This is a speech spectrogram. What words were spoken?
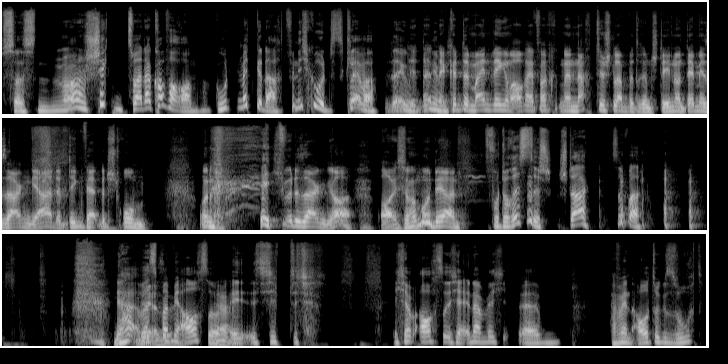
ist das ein ja, schick, ein zweiter Kofferraum. Gut mitgedacht, finde ich gut, ist clever. Sehr gut. da, da könnte meinetwegen auch einfach eine Nachttischlampe drin stehen und der mir sagen, ja, das Ding fährt mit Strom. Und ich würde sagen, ja, oh, ist ja modern. Futuristisch, stark, super. Ja, aber Nee, ist bei also, mir auch so. ja. Ich, ich, ich habe auch so, ich erinnere mich, ähm, haben wir ein Auto gesucht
